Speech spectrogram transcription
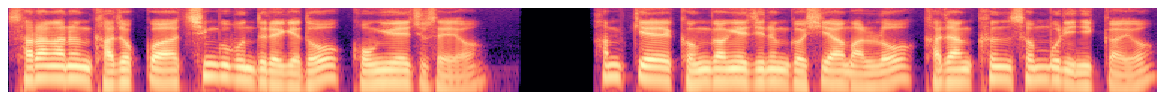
사랑하는 가족과 친구분들에게도 공유해 주세요. 함께 건강해지는 것이야말로 가장 큰 선물이니까요.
